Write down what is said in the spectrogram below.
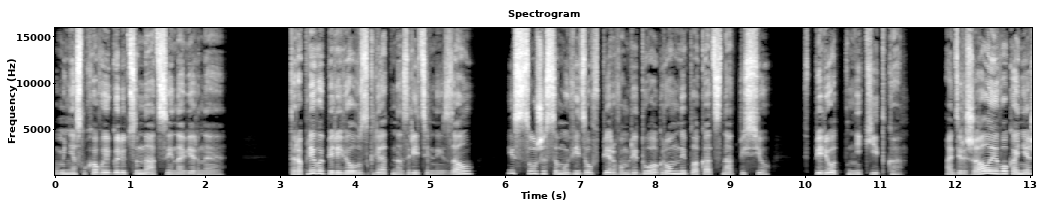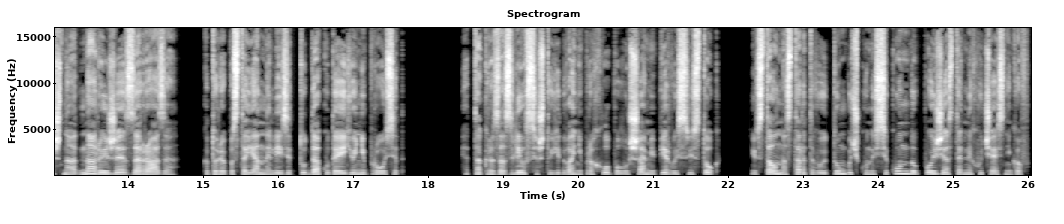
У меня слуховые галлюцинации, наверное. Торопливо перевел взгляд на зрительный зал и с ужасом увидел в первом ряду огромный плакат с надписью «Вперед, Никитка». А держала его, конечно, одна рыжая зараза, которая постоянно лезет туда, куда ее не просят. Я так разозлился, что едва не прохлопал ушами первый свисток и встал на стартовую тумбочку на секунду позже остальных участников.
